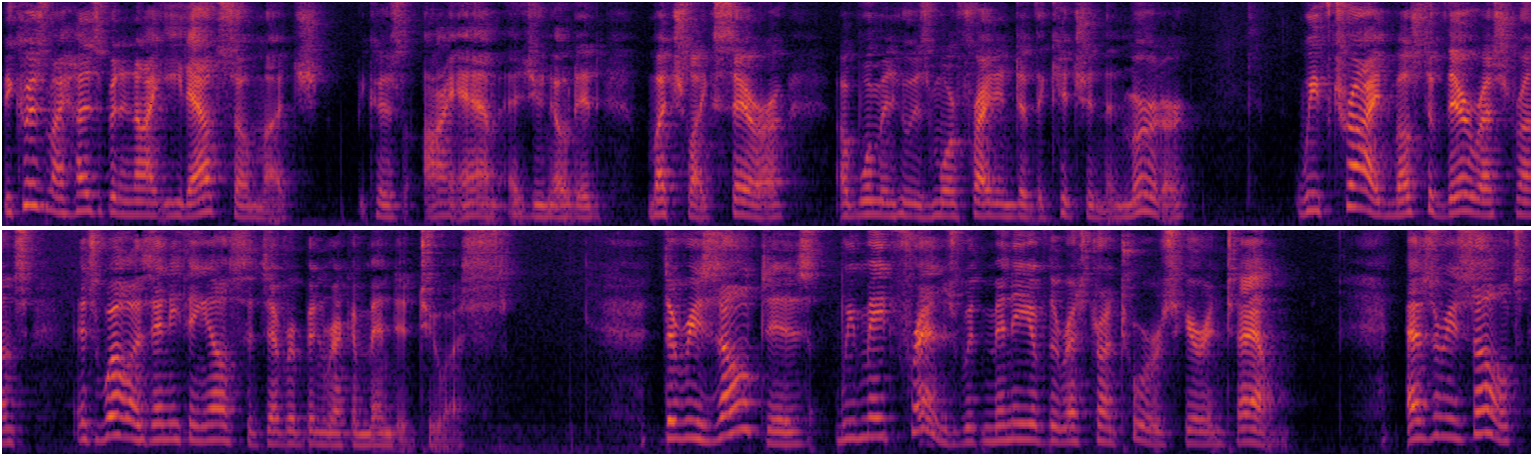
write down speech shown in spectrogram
Because my husband and I eat out so much, because I am, as you noted, much like Sarah, a woman who is more frightened of the kitchen than murder, we've tried most of their restaurants as well as anything else that's ever been recommended to us. The result is we made friends with many of the restaurateurs here in town. As a result,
